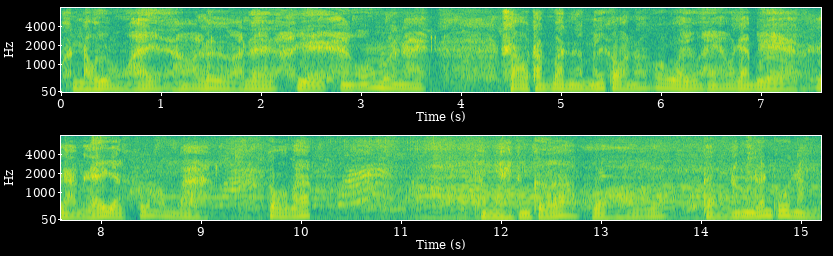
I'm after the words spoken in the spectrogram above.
bên nội bên ngoại, họ lừa, họ lê về, ăn uống bữa nay. Sau thanh minh mấy con nó có quay heo đem về, làm lễ vật cúng ông bà, cô bác. Trong ngày trong cửa phù họ từ năm đến cuối năm.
